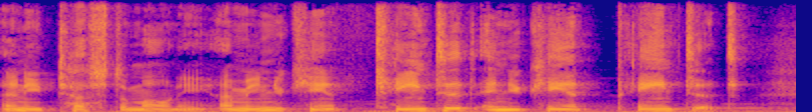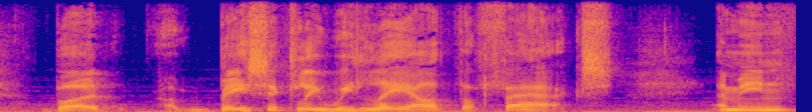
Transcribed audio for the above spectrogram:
any testimony. I mean, you can't taint it and you can't paint it. But uh, basically, we lay out the facts. I mean,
